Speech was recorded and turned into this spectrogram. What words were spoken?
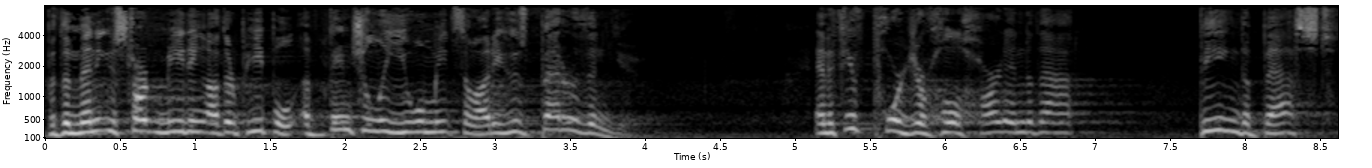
But the minute you start meeting other people, eventually you will meet somebody who's better than you. And if you've poured your whole heart into that, being the best,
